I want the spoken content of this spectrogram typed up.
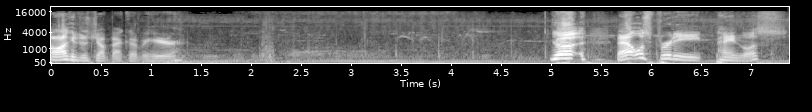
Oh, I could just jump back over here. Uh, that was pretty painless.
